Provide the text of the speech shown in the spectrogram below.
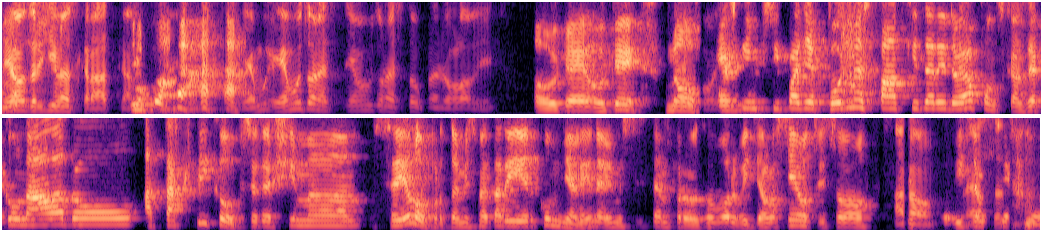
My ho držíme zkrátka. No. Jemu, jemu, to nes, jemu to nestoupne do hlavy. OK, OK. No, v každém případě pojďme zpátky tady do Japonska. S jakou náladou a taktikou především eh, se jelo? Protože my jsme tady Jirku měli, nevím, jestli jsi ten rozhovor viděl, vlastně o ty, co... Ano, více to...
